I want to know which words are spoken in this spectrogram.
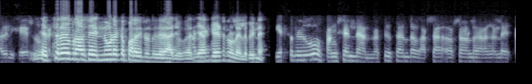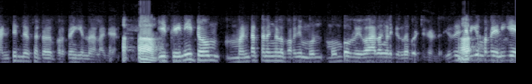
അതിന് ശേഷമോ എത്ര പ്രാവശ്യം എന്നോടൊക്കെ പറഞ്ഞിട്ടുണ്ട് രാജു. അത് ഞാൻ കേട്ടിട്ടുള്ളല്ലോ പിന്നെ? എത്രയോ ഫംഗ്ഷനിലാണ് നസീർ സാറിന്റെ വർഷ വർഷമുള്ള കാലങ്ങളിൽ കണ്ടിന്യൂസ് ആയിട്ട് പ്രസംഗിക്കുന്ന ആളാണ് ഞാൻ. ഈ ടെനി ടോം മണ്ടത്തനങ്ങൾ പറഞ്ഞ് മുമ്പ് വിവാദങ്ങളിൽ ചെന്നപ്പെട്ടിട്ടുണ്ട് ഇത് ശരിക്കും പറഞ്ഞാൽ എനിക്ക്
